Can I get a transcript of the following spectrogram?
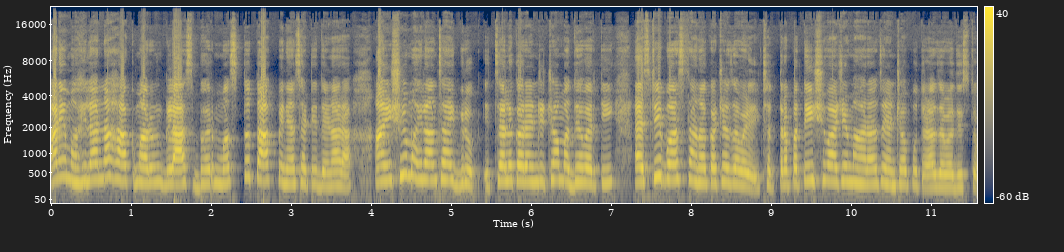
आणि महिलांना हाक मारून ग्लासभर मस्त ताक पिण्यासाठी देणारा ऐंशी महिलांचा एक ग्रुप इचलकरंजीच्या मध्यवर्ती एस टी बस स्थानकाच्या जवळील छत्रपती शिवाजी महाराज यांच्या पुतळ्याजवळ दिसतो.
